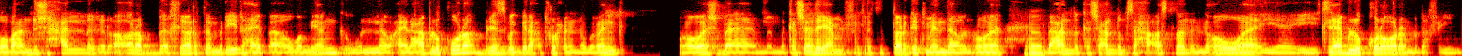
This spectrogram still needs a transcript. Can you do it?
هو ما عندوش حل غير أقرب خيار تمرير هيبقى أوباميانج ولو هيلعب له كورة بنسبة كبيرة هتروح لأن أوباميانج ما هوش بقى ما كانش قادر يعمل فكرة ال target man ده أو إن هو آه. يبقى عنده كانش عنده مساحة أصلا إن هو يتلعب له الكورة ورا المدافعين.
